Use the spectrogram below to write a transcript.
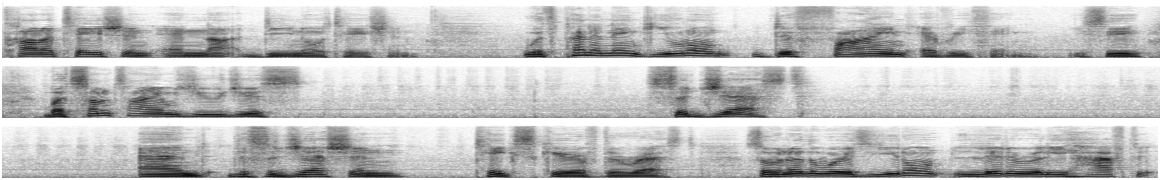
connotation and not denotation. With pen and ink, you don't define everything, you see, but sometimes you just suggest and the suggestion takes care of the rest. So, in other words, you don't literally have to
